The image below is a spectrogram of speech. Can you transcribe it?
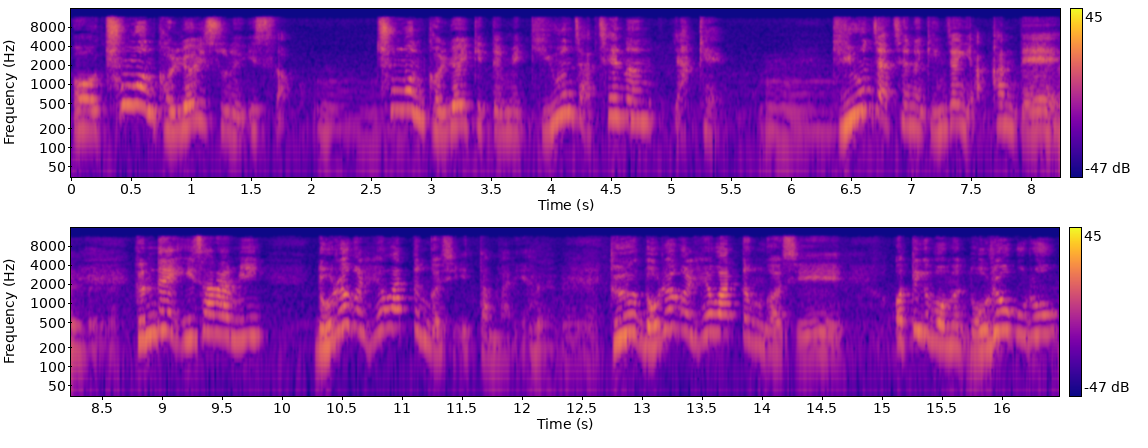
어, 충은 걸려있을 수는 있어. 음, 충은 걸려있기 때문에 기운 자체는 약해. 음, 기운 자체는 굉장히 약한데, 네네네. 근데 이 사람이 노력을 해왔던 것이 있단 말이야. 네네네. 그 노력을 해왔던 것이 어떻게 보면 노력으로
